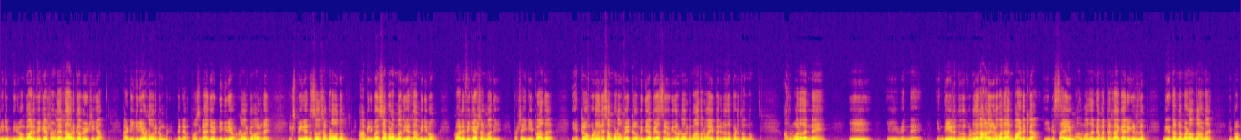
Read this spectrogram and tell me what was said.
മിനി മിനിമം ക്വാളിഫിക്കേഷനുള്ള എല്ലാവർക്കും അപേക്ഷിക്കാം. ആ ഡിഗ്രി ഉള്ളവർക്കും പിന്നെ പോസ്റ്റ് ഗ്രാജുവേറ്റ് ഡിഗ്രി ഉള്ളവർക്കും അവരുടെ എക്സ്പീരിയൻസോ ശമ്പളമൊന്നും ആ മിനിമം ശമ്പളം മതി. എല്ലാം മിനിമം ക്വാളിഫിക്കേഷൻ മതി. പക്ഷേ ഇനിയിപ്പോൾ അത് ഏറ്റവും കൂടുതൽ ശമ്പളവും ഏറ്റവും വിദ്യാഭ്യാസ യോഗ്യത ഉള്ളവർക്ക് മാത്രമായി പരിമിതപ്പെടുത്തുന്നു. അതുപോലെ തന്നെ ഈ ഈ പിന്നെ ഇന്ത്യയിൽ നിന്ന് കൂടുതൽ ആളുകൾ വരാൻ പാടില്ല. ഈ വിസയും അതുപോലെ തന്നെ മറ്റെല്ലാ കാര്യങ്ങളിലും നിയന്ത്രണം വേണമെന്നാണ് ഇപ്പം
